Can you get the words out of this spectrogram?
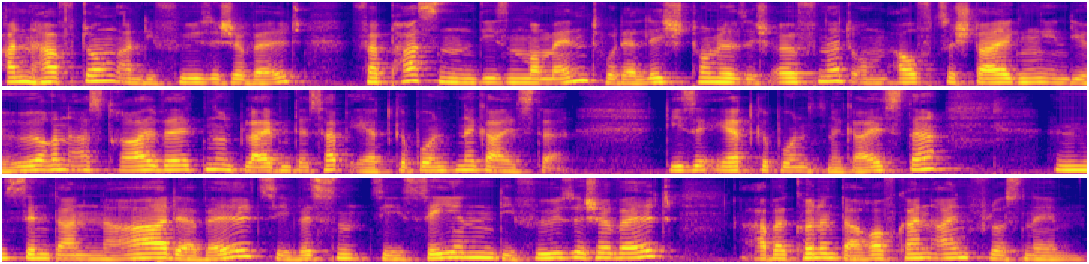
Anhaftung an die physische Welt, verpassen diesen Moment, wo der Lichttunnel sich öffnet, um aufzusteigen in die höheren Astralwelten und bleiben deshalb erdgebundene Geister. Diese erdgebundene Geister sind dann nahe der Welt, sie wissen, sie sehen die physische Welt, aber können darauf keinen Einfluss nehmen.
